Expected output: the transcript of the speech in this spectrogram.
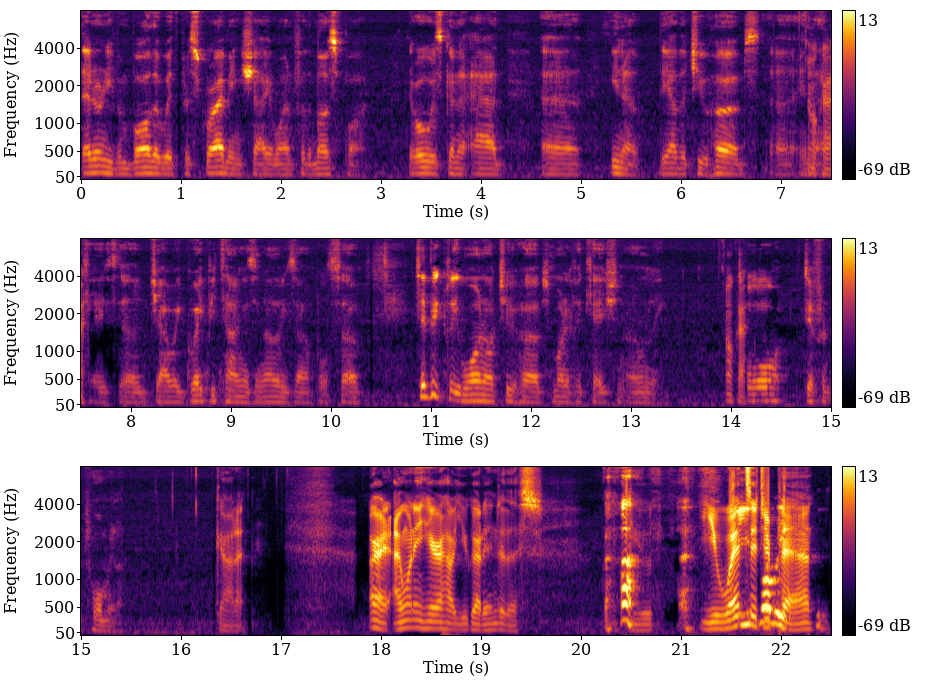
they don't even bother with prescribing Xiaoyao Wan for the most part. They're always going to add, uh, you know, the other two herbs uh, in Okay. that case. Uh, Jiawei Guipi Tang is another example. So typically one or two herbs modification only, Okay. or different formula. Got it. All right. I want to hear how you got into this. You you went you to probably Japan.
